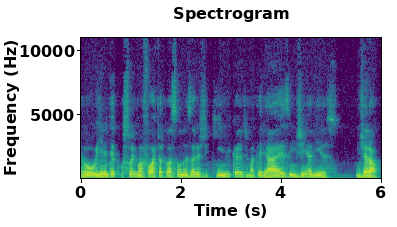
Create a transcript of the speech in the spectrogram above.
O INT possui uma forte atuação nas áreas de química, de materiais e engenharias, em geral,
